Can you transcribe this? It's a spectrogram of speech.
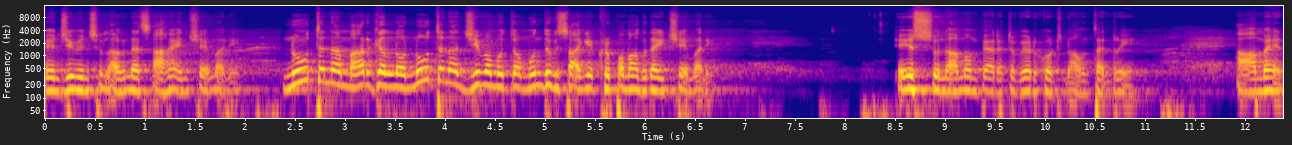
మేము జీవించలాగున సహాయం చేయమని నూతన మార్గంలో నూతన జీవముతో ముందుకు సాగే కృప మాకు దయచేయమని ఏసు నామం పేరట వేడుకుంటున్నాం తండ్రి. ఆమెన్.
